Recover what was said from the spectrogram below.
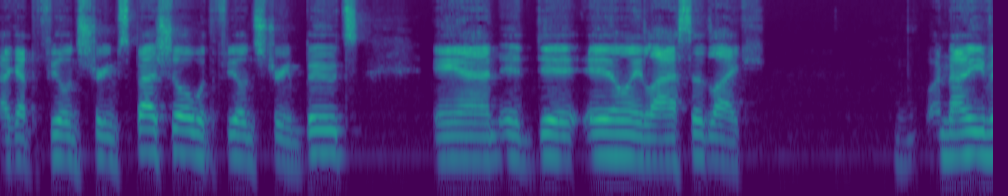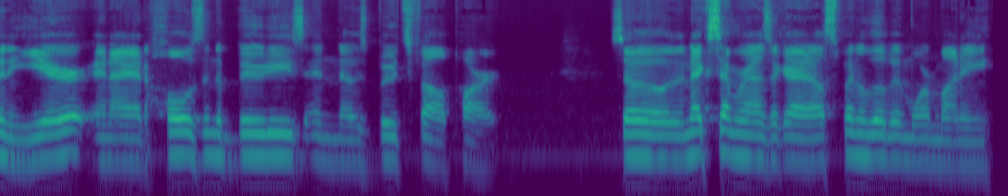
I got the Field and Stream special with the Field and Stream boots, and it did. It only lasted like not even a year, and I had holes in the booties, and those boots fell apart. So the next time around, I was like, all right, I'll spend a little bit more money.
